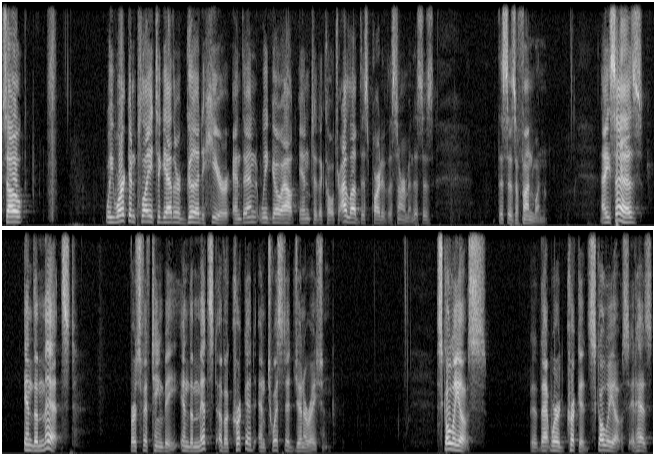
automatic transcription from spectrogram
So we work and play together good here, and then we go out into the culture. I love this part of the sermon. This is, this is a fun one. Now he says, in the midst, verse 15b, in the midst of a crooked and twisted generation. Scolios, that word crooked, scolios, it has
